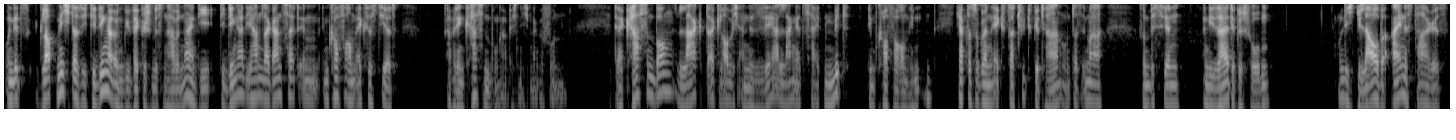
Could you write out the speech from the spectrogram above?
Und jetzt glaubt nicht, dass ich die Dinger irgendwie weggeschmissen habe. Nein, die, die Dinger, die haben da ganze Zeit im, im Kofferraum existiert. Aber den Kassenbon habe ich nicht mehr gefunden. Der Kassenbon lag da, glaube ich, eine sehr lange Zeit mit im Kofferraum hinten. Ich habe das sogar in eine extra Tüte getan und das immer so ein bisschen an die Seite geschoben. Und ich glaube, eines Tages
